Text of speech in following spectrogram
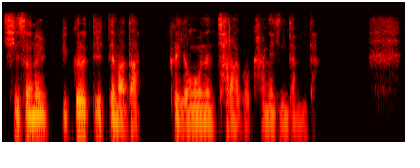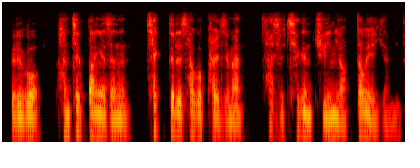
시선을 미끄러뜨릴 때마다 그 영혼은 자라고 강해진답니다. 그리고 헌책방에서는 책들을 사고 팔지만 사실 책은 주인이 없다고 얘기합니다.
